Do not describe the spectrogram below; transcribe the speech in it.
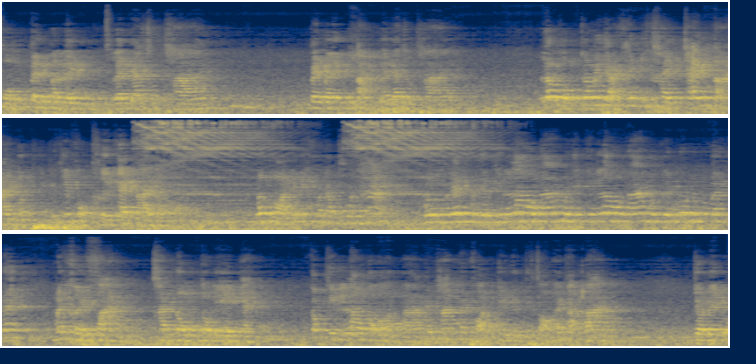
ผมเป็นมะเร็งระยะสุดท้าย เป็นมะเร็งตับระยะสุดท้าย แล้วผมก็ไม่อยากให้มีใครใกล้ตายเหมือนที่ผมเคยใกล้ตายมาก่อนเมื่อก่อนนี่มีคนตะโกนห้ามมึงเล่นมึงจะกินเหล้านะมึงจะกินเหล้านะมึงเป็นนู่นมึงเป็นนี่ไม่เคยฟังขนมตัวเองไงก็กินเหล้าตลอดมาไม่พักไม่ผ่อนตีหนึ่งตีสองให้กลับบ้านจนอายุ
